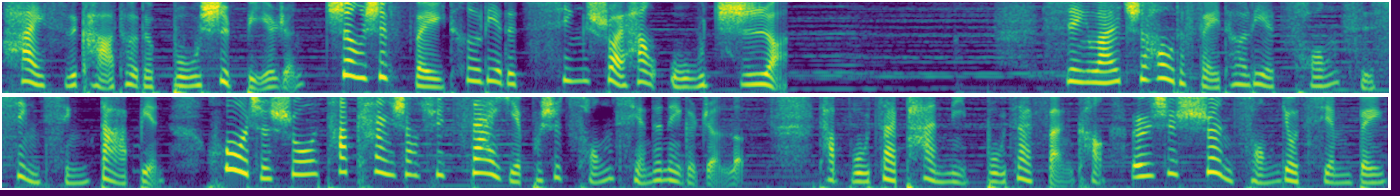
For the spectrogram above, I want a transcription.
害死卡特的不是别人，正是腓。特烈的轻率和无知啊！醒来之后的腓特烈从此性情大变，或者说他看上去再也不是从前的那个人了。他不再叛逆，不再反抗，而是顺从又谦卑。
